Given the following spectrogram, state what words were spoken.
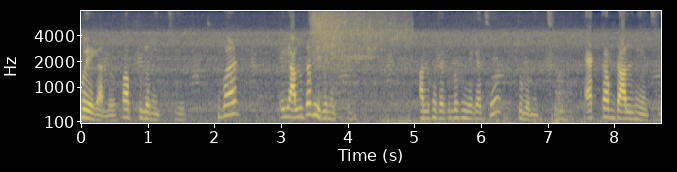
হয়ে গেল, সব তুলে নিচ্ছি। এবার এই আলুটা ভেজে নিচ্ছি। আলু ভাজাগুলো হয়ে গেছে, তুলে নিচ্ছি। এক কাপ ডাল নিয়েছি।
